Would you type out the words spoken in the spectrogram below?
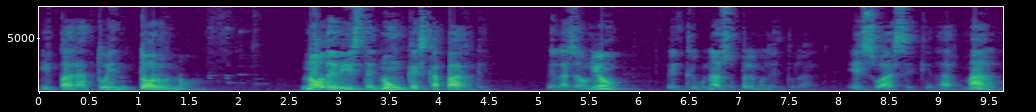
y para tu entorno. No debiste nunca escaparte de la reunión del Tribunal Supremo Electoral. Eso hace quedar mal,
